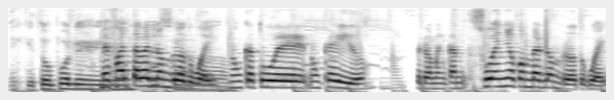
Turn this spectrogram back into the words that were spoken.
Es que Topol es Me falta verlo en Broadway. Nunca tuve, nunca he ido, pero me encanta. Sueño con verlo en Broadway.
